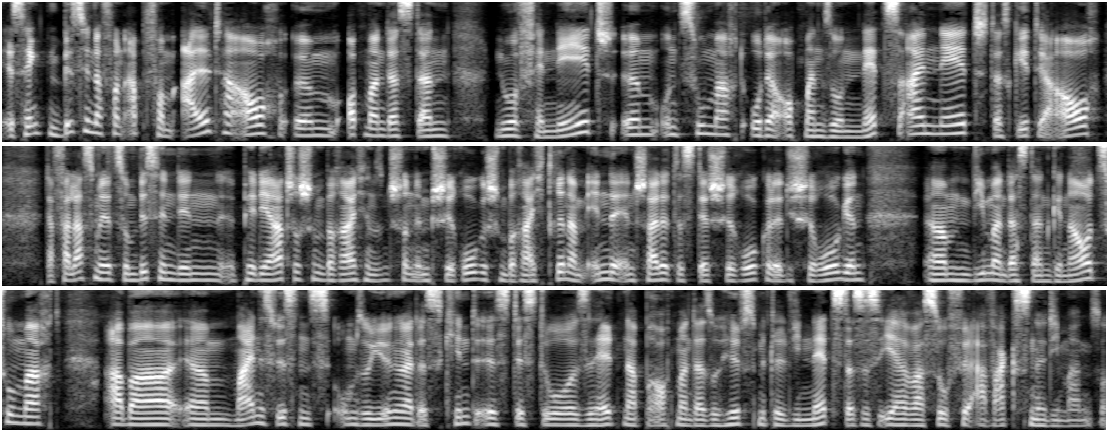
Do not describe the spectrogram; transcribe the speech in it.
es hängt ein bisschen davon ab vom Alter auch, ähm, ob man das dann nur vernäht ähm, und zumacht oder ob man so ein Netz einnäht. Das geht ja auch. Da verlassen wir jetzt so ein bisschen den pädiatrischen Bereich und sind schon im chirurgischen Bereich drin. Am Ende entscheidet es der Chirurg oder die Chirurgin, ähm, wie man das dann genau zumacht. Aber ähm, meines Wissens, umso jünger das Kind ist, desto seltener braucht man da so Hilfsmittel wie Netz. Das ist eher was so für Erwachsene, die man so,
